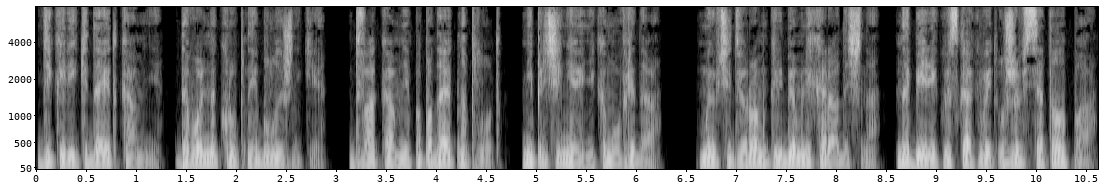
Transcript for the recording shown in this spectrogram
Дикари кидают камни, довольно крупные булыжники. Два камня попадают на плот, не причиняя никому вреда. Мы вчетвером гребем лихорадочно. На берег выскакивает уже вся толпа,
